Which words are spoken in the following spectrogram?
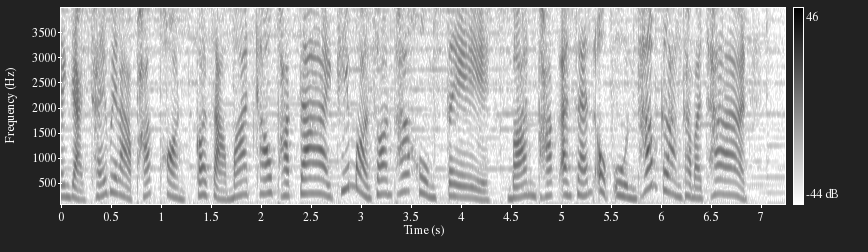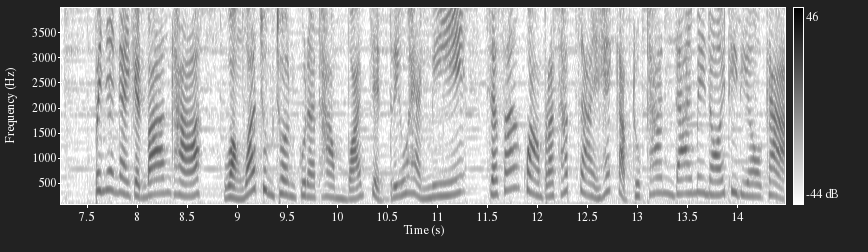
ยังอยากใช้เวลาพักผ่อนก็สามารถเข้าพักได้ที่หมอนซ่อนผ้าโฮมสเตย์บ้านพักอันแสนอบอุ่นท่ามกลางธรรมชาติ เป็นยังไงกันบ้างคะ หวังว่าชุมชนคุณธรรมวัดเจ็ดริ้วแห่งนี้ จะสร้างความประทับใจให้กับทุกท่านได้ไม่น้อยทีเดียวค่ะ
